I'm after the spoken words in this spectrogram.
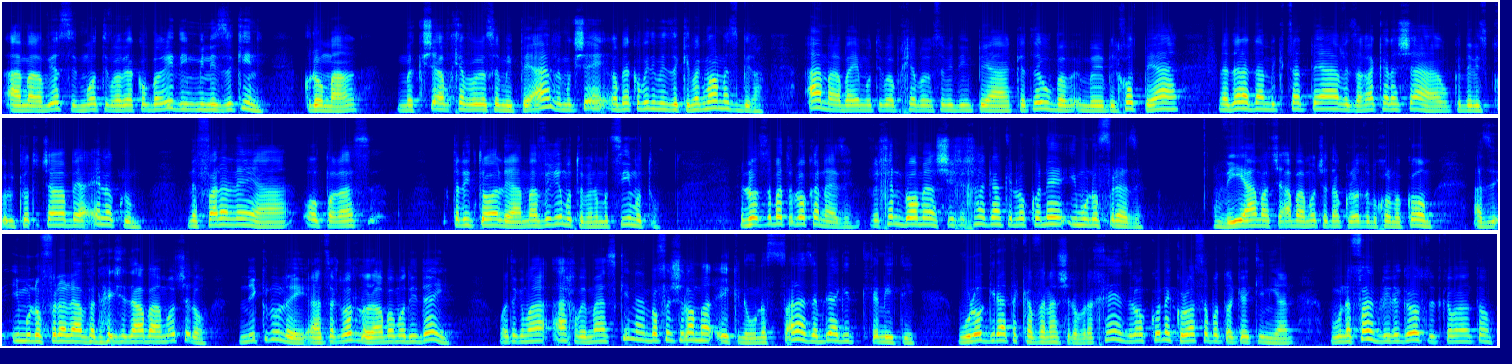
אמר רב יוסף, מוטיב רב יעקב ברידי מנזקין. כלומר, מקשה רב חייא בר יוסף מפאה, ומקשה רב יעקב ברידי מנזקין. והגמרא מסבירה. אמר אביי, מוטיב רב חייא בר יוסף מדין פאה, כתוב בהלכות פאה, נדל אדם בקצת פאה וזרק על השער, כדי לקלוט את שער הפאה, אין לו כלום. נפל עליה, או פרס טליתו עליה, מעבירים אותו ממנו, מוציאים אותו. לא, זאת אומרת, הוא לא קנה את זה. וכן בעומר השכחה גם כן לא קונה אם הוא נופל על זה. והיא אמרת שארבע אמות שאדם קולות לו בכל מקום, אז אם הוא נופל עליה ודאי שזה ארבע אמות שלו. ניקנו לי, היה צריך להיות לו ארבע אמות ידי. אומרת הגמרא, אך במה עסקינן? באופן שלא אמר איקנו, הוא נפל על זה בלי להגיד קניתי. והוא לא גילה את הכוונה שלו, ולכן זה לא קונה, כי הוא לא עשה בו דרכי קניין, והוא נפל בלי לגלות את כוונתו.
